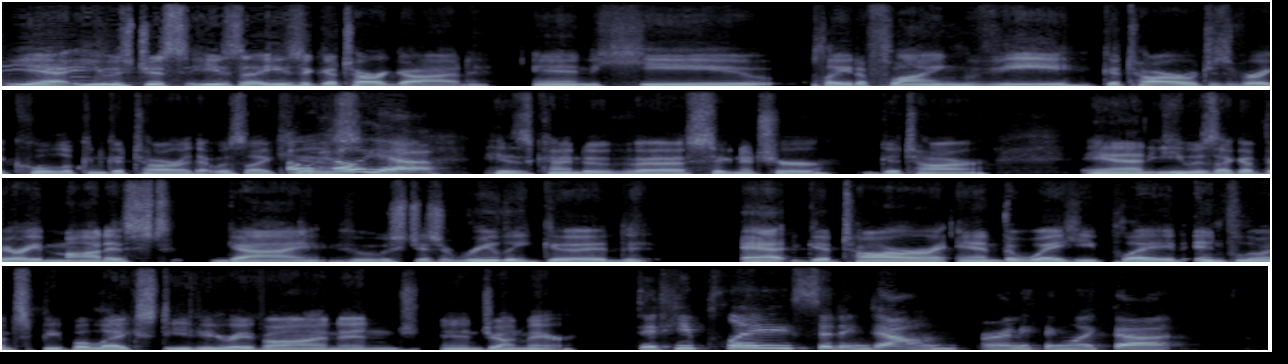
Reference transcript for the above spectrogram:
Yeah, he was just he's a he's a guitar god and he played a flying V guitar, which is a very cool looking guitar that was like his Oh hell yeah! his kind of uh, signature guitar. And he was like a very modest guy who was just really good at guitar and the way he played influenced people like Stevie Ray Vaughan and and John Mayer. Did he play sitting down or anything like that?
